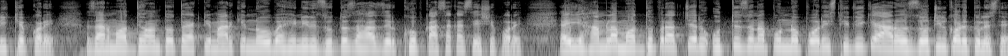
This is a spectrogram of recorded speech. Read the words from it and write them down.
নিক্ষেপ করে, যার মধ্যে অন্তত একটি মার্কিন নৌবাহিনীর যুদ্ধজাহাজের খুব কাছাকাছি এসে পড়ে। এই হামলা মধ্যপ্রাচ্যের উত্তেজনাপূর্ণ পরিস্থিতিকে আরও জটিল করে তুলেছে।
